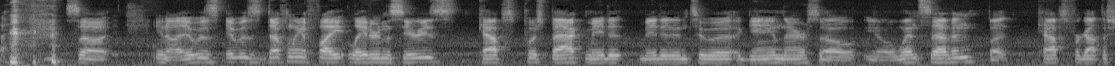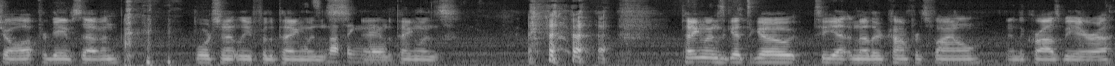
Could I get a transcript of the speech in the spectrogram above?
so, you know, it was it was definitely a fight later in the series. Caps pushed back, made it made it into a, a game there. So you know, went seven, but Caps forgot to show up for Game Seven. Fortunately for the Penguins, nothing new. and the Penguins, Penguins get to go to yet another conference final in the Crosby era,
